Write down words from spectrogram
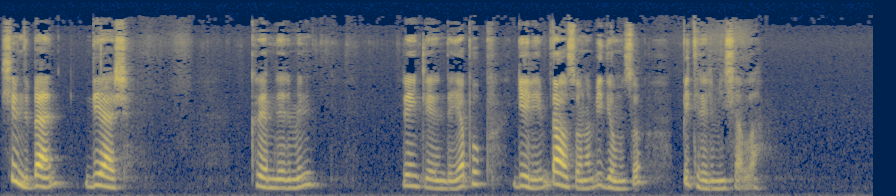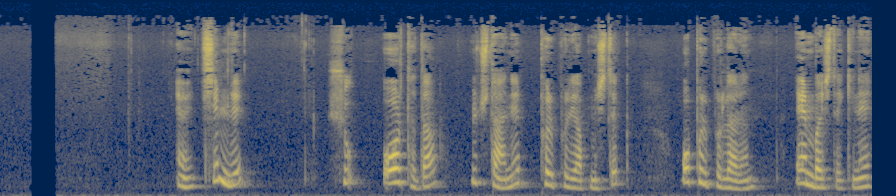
Şimdi ben diğer kremlerimin renklerini de yapıp geleyim. Daha sonra videomuzu bitirelim inşallah. Evet şimdi şu ortada 3 tane pırpır yapmıştık. O pırpırların en baştakine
